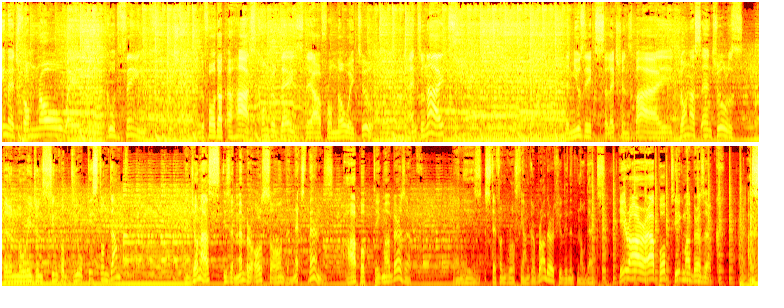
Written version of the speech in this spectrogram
image from Norway. Good thing. And before that, A-ha, Scoundrel Days, they are from Norway too. And tonight, the music selections by Jonas and Jules of the Norwegian synth-pop duo Piston Damp. And Jonas is a member also on the next bands, Apop Tigma Berserk. And he's Stefan Groth's younger brother, if you didn't know that. Here are Apoptygma Berzerk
